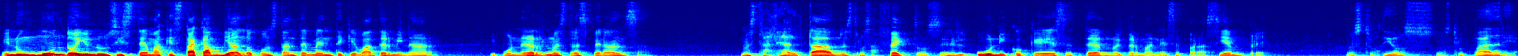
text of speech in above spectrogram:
en un mundo y en un sistema que está cambiando constantemente, que va a terminar, y poner nuestra esperanza, nuestra lealtad, nuestros afectos en el único que es eterno y permanece para siempre, nuestro Dios, nuestro Padre.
